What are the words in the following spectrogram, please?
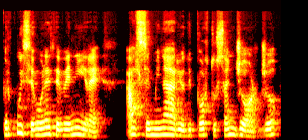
per cui se volete venire al seminario di Porto San Giorgio,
